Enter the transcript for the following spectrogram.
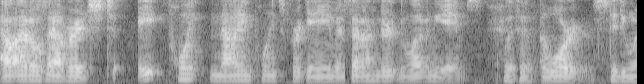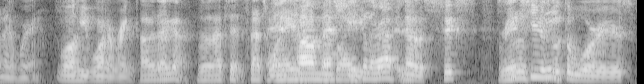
Al Attles averaged 8.9 points per game in 711 games. With who? The Warriors. Did he win a ring? Well, he won a ring. Oh, there you go. So that's it. So that's why, he's, Tom that's why he's in the rafters. no, six six years speak. with the Warriors,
